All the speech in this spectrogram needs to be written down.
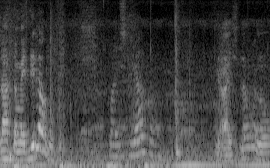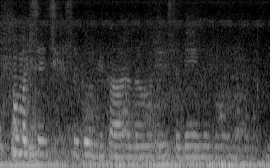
Lahat na may dilaw. Wise lang ako. Di ayos lang ano. Pa mag-search ka sa Google ka ano ibig sabihin ng na anak mo.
